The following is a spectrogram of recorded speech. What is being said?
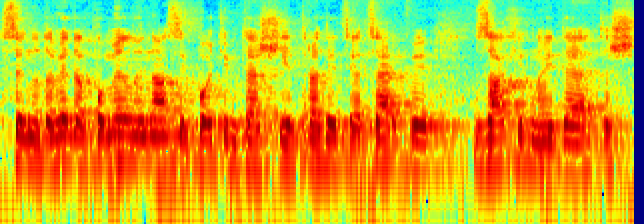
Сину Давида, помилуй нас, і потім теж є традиція церкви західної, де теж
